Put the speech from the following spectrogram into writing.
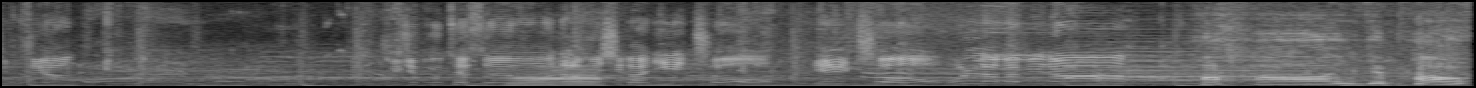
김수현 주지 못했어요. 아. 남은 시간 2초, 1초 올라갑니다. 하하 이게 파울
